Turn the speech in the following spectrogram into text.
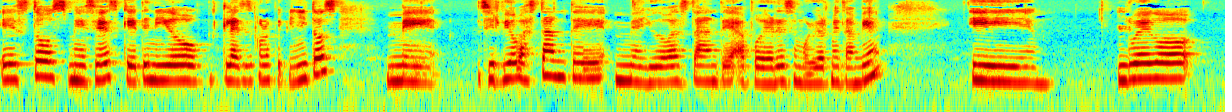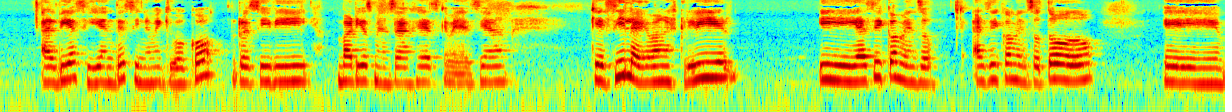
estos meses que he tenido clases con los pequeñitos me sirvió bastante, me ayudó bastante a poder desenvolverme también. Y luego, al día siguiente, si no me equivoco, recibí varios mensajes que me decían que sí la iban a escribir. Y así comenzó así comenzó todo. Eh,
